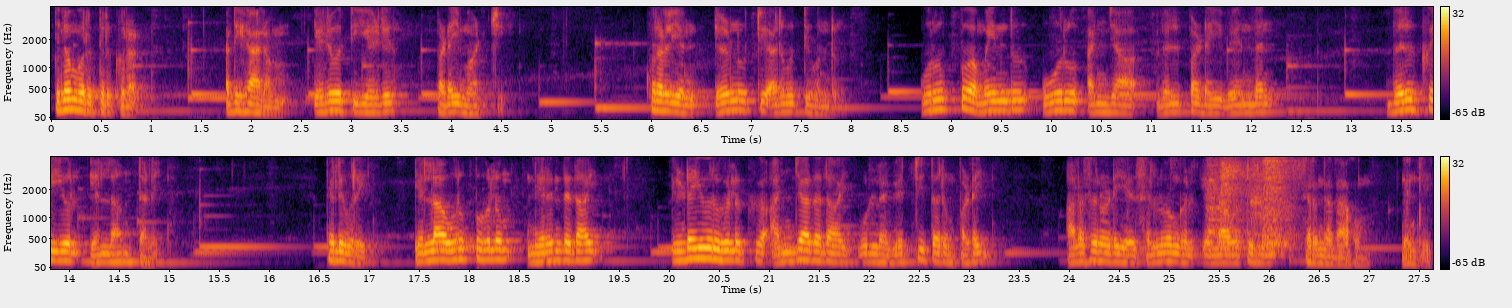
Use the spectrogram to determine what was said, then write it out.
தினமொரு திருக்குறள். அதிகாரம் எழுபத்தி ஏழு படைமாட்சி குரல் எண் எழுநூற்றி அறுபத்தி ஒன்று. உறுப்பு அமைந்து ஊறு அஞ்சா வெல்படை வேந்தன் வெறுக்கையுள் எல்லாம் தலை. தெளிவுரை. எல்லா உறுப்புகளும் நிறைந்ததாய் இடையூறுகளுக்கு அஞ்சாததாய் உள்ள வெற்றி தரும் படை அரசனுடைய செல்வங்கள் எல்லாவற்றிலும் சிறந்ததாகும். நன்றி.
